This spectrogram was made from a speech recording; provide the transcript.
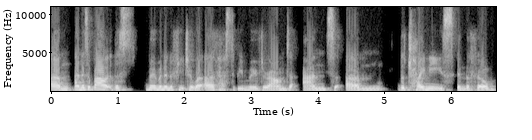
Um, and it's about this moment in the future where Earth has to be moved around, and um, the Chinese in the film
